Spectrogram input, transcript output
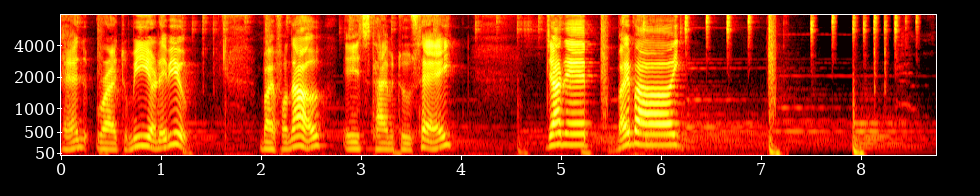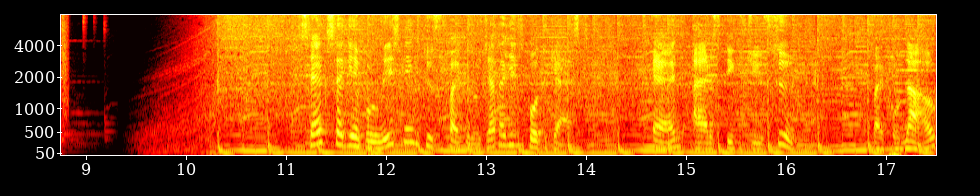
and write me a review. Bye for now, it's time to say じゃあねバイバイ Thanks again for listening to Spike Leo Japanese Podcast and I'll speak to you soon. But for now,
